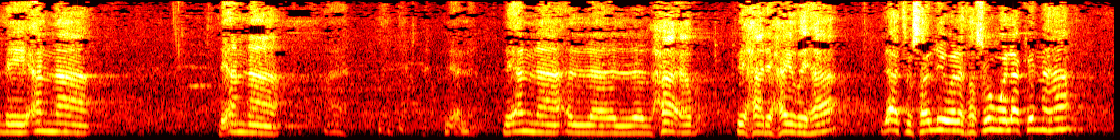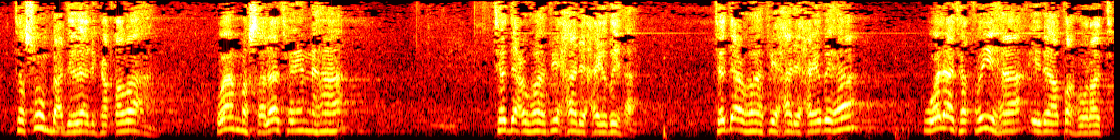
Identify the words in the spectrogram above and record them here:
لأن لأن لأن الحائض في حال حيضها لا تصلي ولا تصوم ولكنها تصوم بعد ذلك قضاء. وأما الصلاة فإنها تدعها في حال حيضها تدعها في حال حيضها ولا تقضيها إذا طهرت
